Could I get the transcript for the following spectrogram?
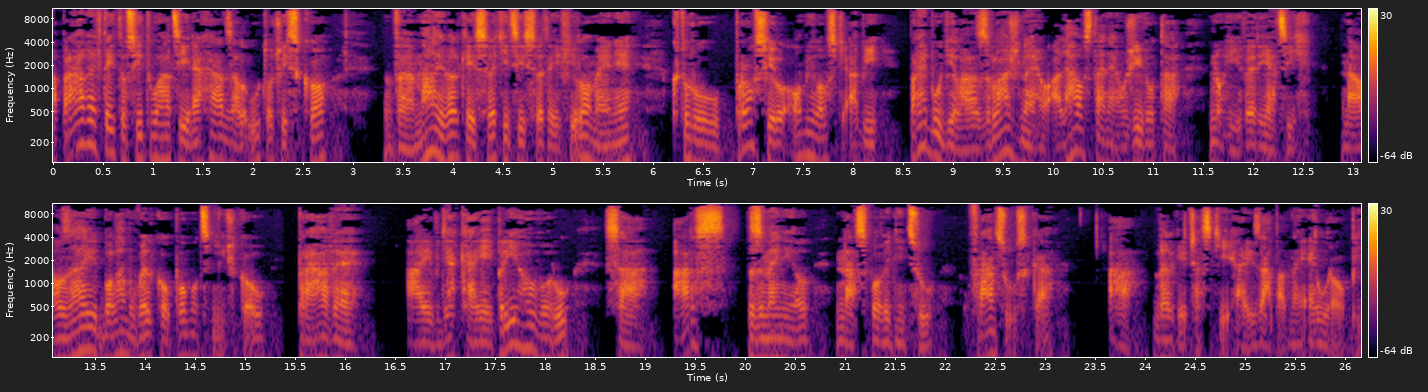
A práve v tejto situácii nachádzal útočisko v malej veľkej svetici svätej Filoméne, ktorú prosil o milosť, aby prebudila z vlažného a ľahostajného života mnohých veriacich. Naozaj bola mu veľkou pomocníčkou práve aj vďaka jej príhovoru sa Ars zmenil na spovednicu Francúzska a veľkej časti aj západnej Európy.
